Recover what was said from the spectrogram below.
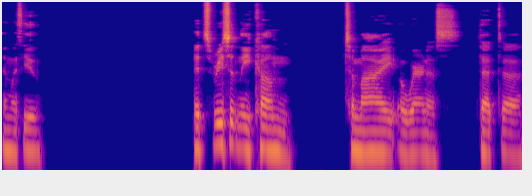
and with you. It's recently come to my awareness that uh,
